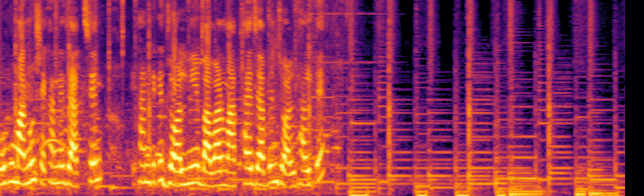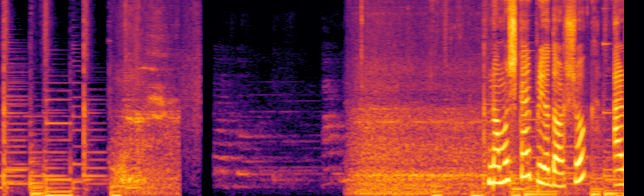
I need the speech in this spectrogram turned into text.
বহু মানুষ এখানে যাচ্ছেন। এখান থেকে জল নিয়ে বাবার মাথায় যাবেন জল ঢালতে। নমস্কার প্রিয় দর্শক আর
